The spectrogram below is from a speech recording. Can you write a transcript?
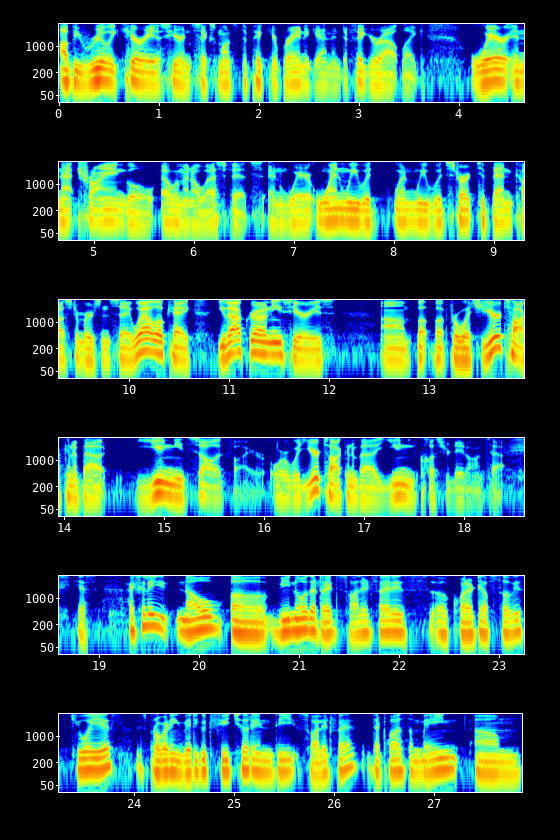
I'll be really curious here in six months to pick your brain again and to figure out like where in that triangle Element OS fits and where when we would when we would start to bend customers and say, well, okay, you've outgrown E series, um, but but for what you're talking about, you need SolidFire, or what you're talking about, you need cluster data ONTAP. Yes, actually now uh, we know that right SolidFire is uh, quality of service QoS is providing very good feature in the SolidFire. That was the main um,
